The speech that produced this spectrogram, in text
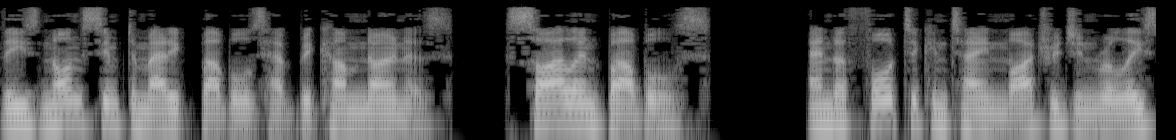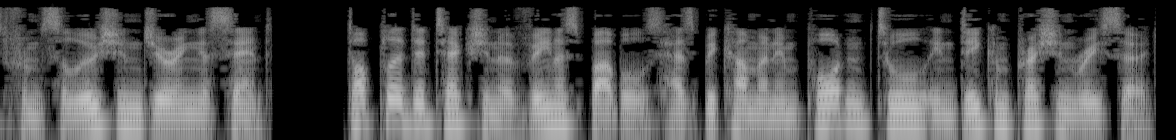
These non-symptomatic bubbles have become known as silent bubbles and are thought to contain nitrogen released from solution during ascent. Doppler detection of venous bubbles has become an important tool in decompression research,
